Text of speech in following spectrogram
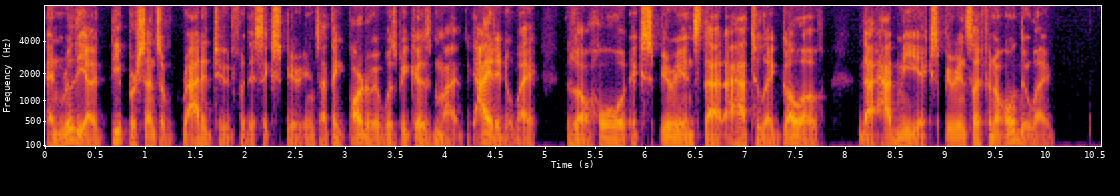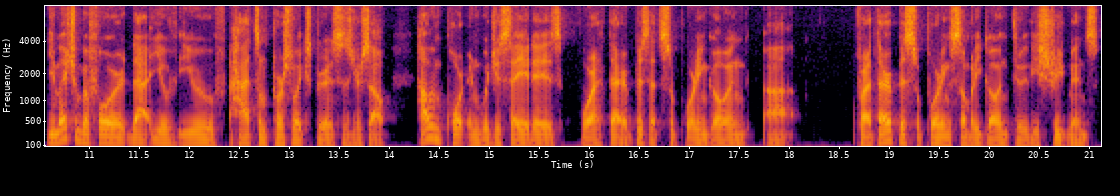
and really a deeper sense of gratitude for this experience. I think part of it was because my died in a way. There's a whole experience that I had to let go of that had me experience life in a whole new way. You mentioned before that you've you've had some personal experiences yourself. How important would you say it is for a therapist that's supporting going, uh, for a therapist supporting somebody going through these treatments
